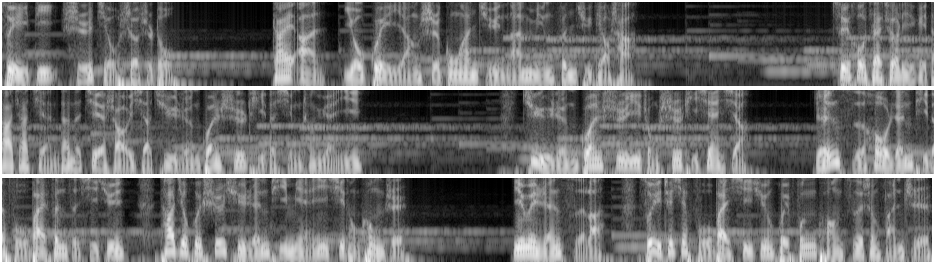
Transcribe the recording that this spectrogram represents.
最低19摄氏度。该案由贵阳市公安局南明分局调查。最后，在这里给大家简单的介绍一下巨人观尸体的形成原因。巨人观是一种尸体现象，人死后人体的腐败分子细菌，它就会失去人体免疫系统控制。因为人死了，所以这些腐败细菌会疯狂滋生繁殖，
